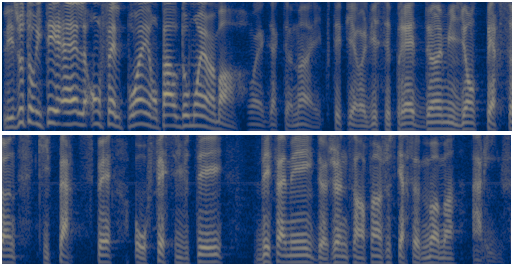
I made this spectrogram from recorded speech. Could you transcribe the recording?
les autorités, elles, ont fait le point et on parle d'au moins un mort. Oui, exactement. Écoutez, Pierre-Olivier, c'est près d'un million de personnes qui participaient aux festivités des familles de jeunes enfants jusqu'à ce moment arrive.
